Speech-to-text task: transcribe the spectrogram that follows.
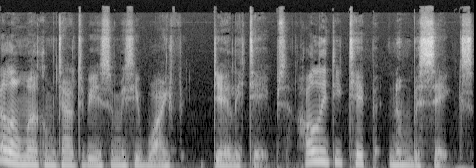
Hello and welcome to How to Be a Submissive Wife Daily Tips. Holiday tip number six.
